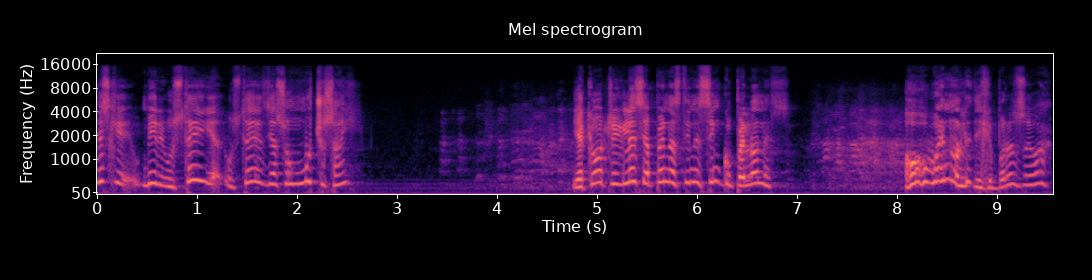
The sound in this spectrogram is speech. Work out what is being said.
Es que, mire, usted, ustedes ya son muchos ahí. Y aquí otra iglesia apenas tiene cinco pelones. Oh, bueno, le dije, por eso se va.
